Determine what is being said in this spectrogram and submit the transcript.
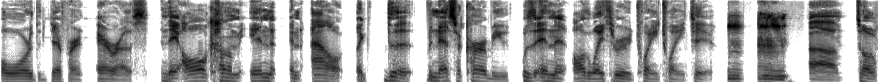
for the different eras, and they all come in and out. Like the Vanessa Kirby was in it all the way through 2022. Mhm. Um, so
